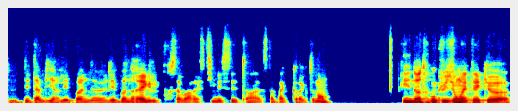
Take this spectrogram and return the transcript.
d'établir les bonnes, les bonnes règles pour savoir estimer cet, cet impact correctement. Et une autre conclusion était que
